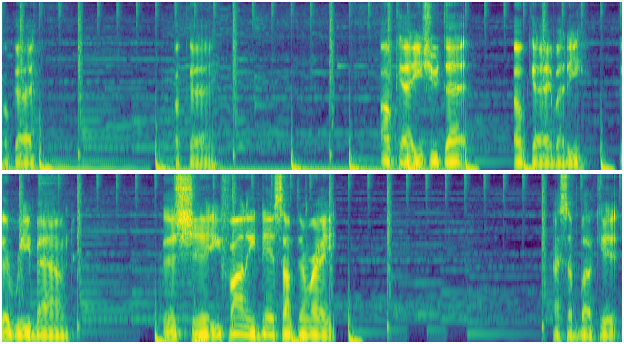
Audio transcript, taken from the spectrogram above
Okay. Okay. Okay, you shoot that. Okay, buddy. Good rebound. Good shit. You finally did something right. That's a bucket.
